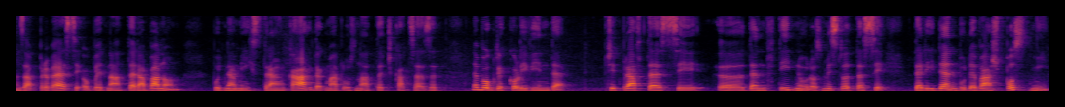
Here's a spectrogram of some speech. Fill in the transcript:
Za prvé si objednáte rabanon, buď na mých stránkách dagmarluzna.cz nebo kdekoliv jinde. Připravte si uh, den v týdnu, rozmyslete si, který den bude váš postní,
